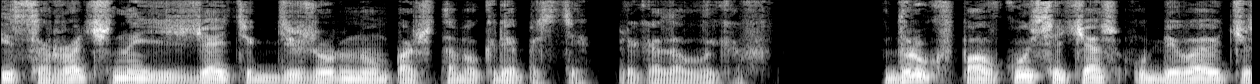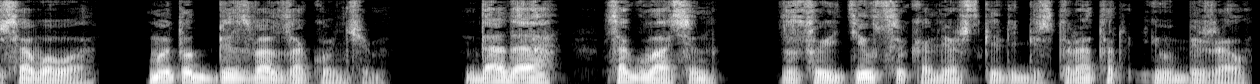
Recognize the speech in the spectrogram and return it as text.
и срочно езжайте к дежурному по штабу крепости, приказал Лыков. Вдруг в полку сейчас убивают часового. Мы тут без вас закончим. Да-да, согласен, засуетился коллежский регистратор и убежал.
